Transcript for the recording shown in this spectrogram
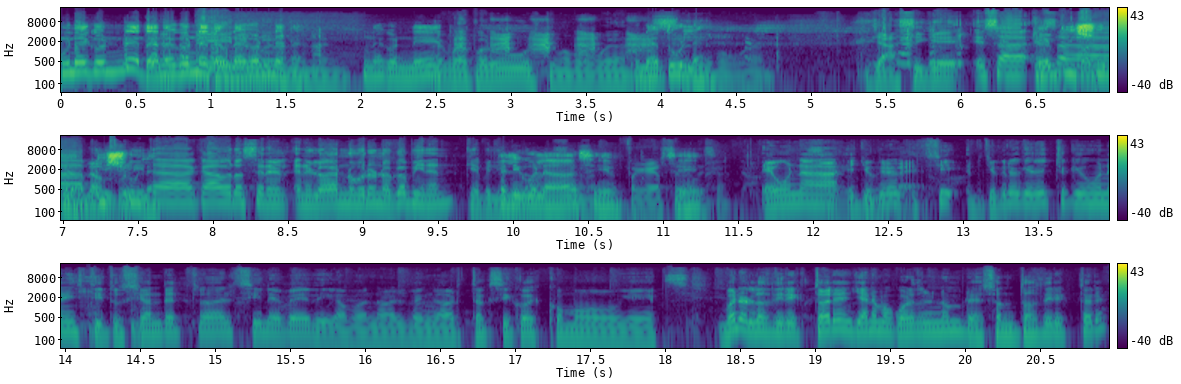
una corneta, una corneta, una corneta. weón. Una corneta. Por último, pues, weón. Una Sí, tula. pues, weón. Ya, así que esa, esa pichula, cabros, en el, en el hogar número uno, ¿qué opinan? ¿Qué película? Película, sí, Para cagarse la sí. risa. Es una, Sí, yo creo, sí, yo creo que de hecho que es una institución dentro del cine B, digamos, ¿no? El Vengador Tóxico es como que, bueno, los directores, ya no me acuerdo el nombre, son dos directores.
